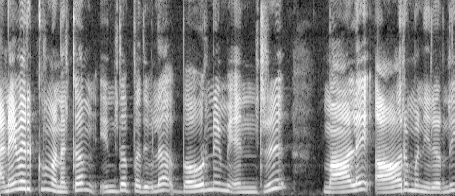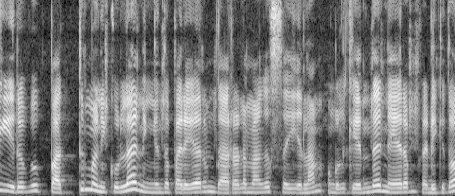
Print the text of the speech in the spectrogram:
அனைவருக்கும் வணக்கம். இந்த பதிவில் பௌர்ணமி என்று மாலை ஆறு மணிலேருந்து இரவு பத்து மணிக்குள்ளே நீங்கள் இந்த பரிகாரம் தாராளமாக செய்யலாம். உங்களுக்கு எந்த நேரம் கிடைக்குதோ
